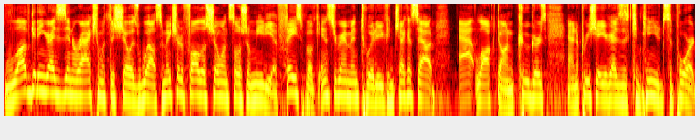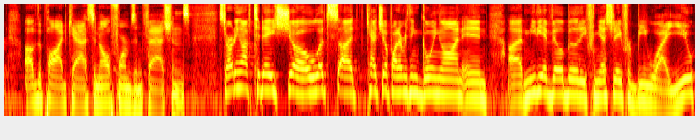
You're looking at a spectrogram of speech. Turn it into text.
Love getting your guys' interaction with the show as well, so make sure to follow the show on social media Facebook, Instagram, and Twitter. You can check us out at Locked On Cougars and appreciate your guys' continued support of the podcast in all forms and fashions. Starting off today's show, let's uh, catch up on everything going on in uh, media availability from yesterday for BYU.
